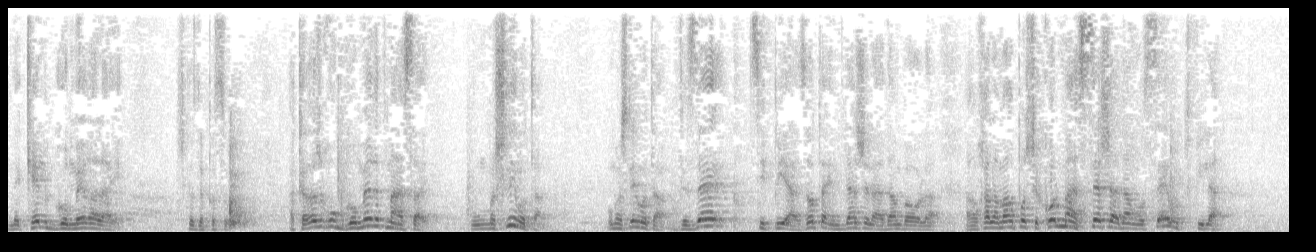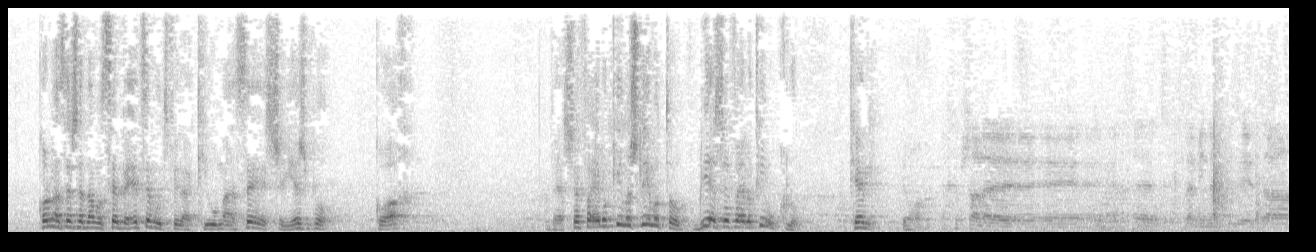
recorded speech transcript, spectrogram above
נקל גומר עליי. יש כזה פסוק. הקדוש ברוך הוא גומר את מעשיי, הוא משלים אותם. הוא משלים אותם, וזה ציפייה, זאת העמדה של האדם בעולם. הרמח"ל אמר פה שכל מעשה שאדם עושה הוא תפילה. כל מעשה שאדם עושה בעצם הוא תפילה, כי הוא מעשה שיש בו כוח, והשפע האלוקי משלים אותו. בלי השפע האלוקי הוא כלום. כן, יורם. איך אפשר, ל- אה, איך אה, צריך להאמין על זה את ה... אה,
